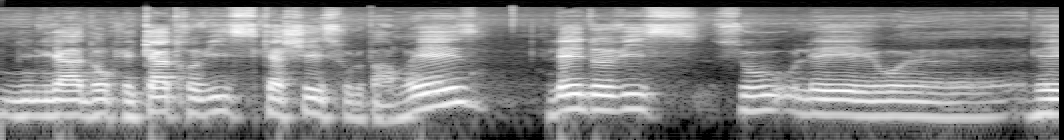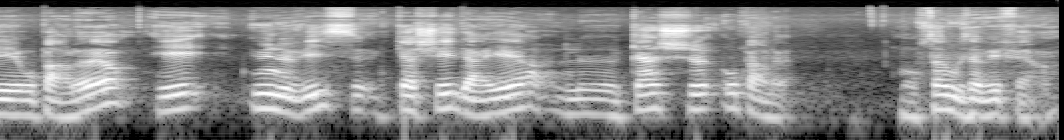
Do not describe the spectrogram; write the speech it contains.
Il y a donc les quatre vis cachées sous le pare-brise, les deux vis sous les, euh, haut-parleurs et une vis cachée derrière le cache haut-parleur. Bon, ça vous savez faire. Hein.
